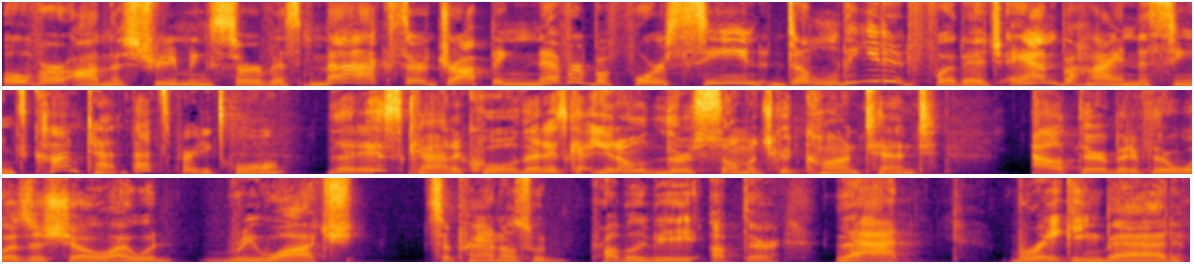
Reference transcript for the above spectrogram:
over on the streaming service Max. They're dropping never before seen deleted footage and behind the scenes content. That's pretty cool. That is kind of cool. That is, you know, there's so much good content out there, but if there was a show I would rewatch, Sopranos would probably be up there. That, Breaking Bad,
